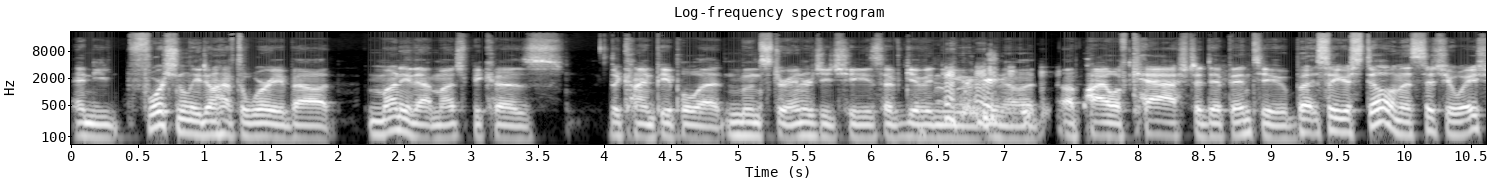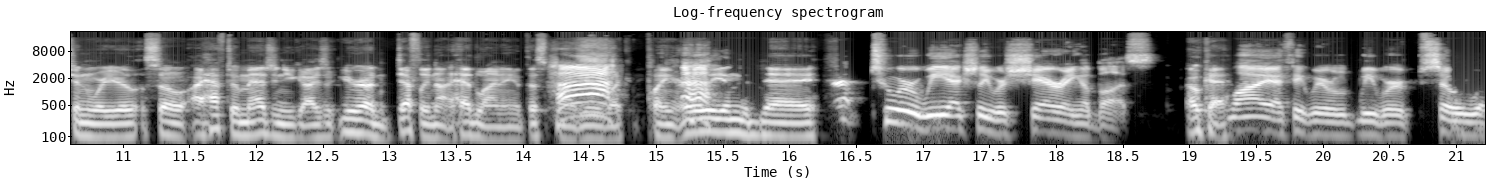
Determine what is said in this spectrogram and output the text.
and you fortunately don't have to worry about money that much because the kind people at Moonster Energy Cheese have given you, you know, a, a pile of cash to dip into. But so you're still in this situation where you're. So I have to imagine you guys, you're uh, definitely not headlining at this point. Ha! You're like playing early in the day. that tour, we actually were sharing a bus. Okay. Why I think we were we were so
